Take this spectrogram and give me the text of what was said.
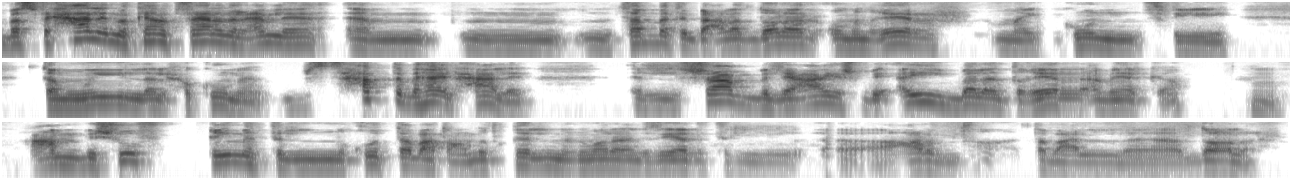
بس في حال إنه كانت فعلا العملة مثبتة على الدولار ومن غير ما يكون في تمويل للحكومة. بس حتى بهاي الحالة الشعب اللي عايش بأي بلد غير أمريكا عم بشوف قيمة النقود تبعته عم بتقل من وراء زيادة العرض تبع الدولار.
